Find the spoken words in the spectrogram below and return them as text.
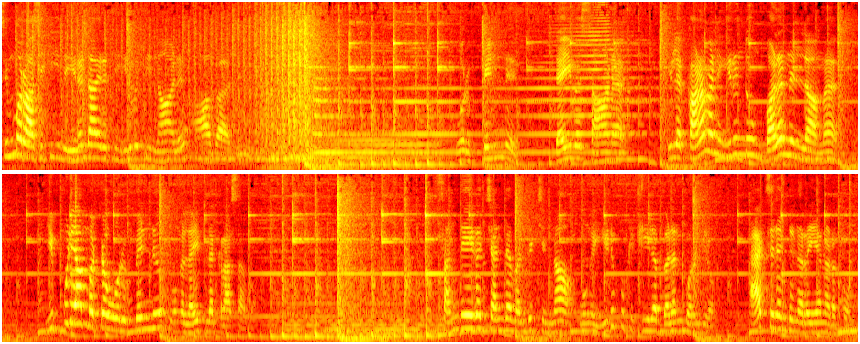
சிம்ம ராசிக்கு இந்த இரண்டாயிரத்தி இருபத்தி நாலு ஆகாது. ஒரு பெண்ணு டைவர்ஸ் ஆன இல்ல கணவன் இருந்தும் பலன் இல்லாம இப்படியாம்பட்ட ஒரு பெண்ணு உங்க லைஃப்ல கிராஸ் ஆகும். சந்தேக சண்டை வந்துச்சுன்னா உங்க இடுப்புக்கு கீழே பலன் குறைஞ்சிரும். ஆக்சிடென்ட் நிறைய நடக்கும்.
